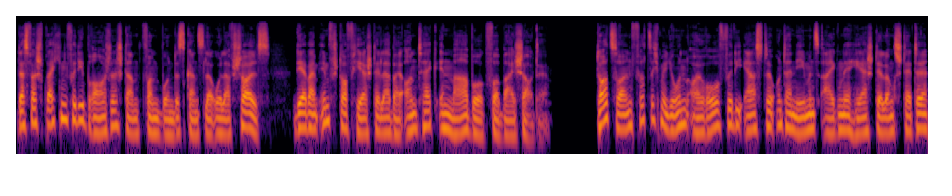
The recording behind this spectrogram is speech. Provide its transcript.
Das Versprechen für die Branche stammt von Bundeskanzler Olaf Scholz, der beim Impfstoffhersteller BioNTech in Marburg vorbeischaute. Dort sollen 40 Millionen Euro für die erste unternehmenseigene Herstellungsstätte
